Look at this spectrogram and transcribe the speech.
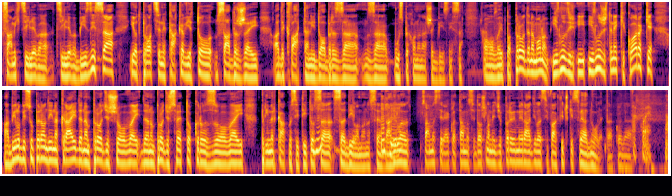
samih ciljeva, ciljeva biznisa i od procene kakav je to sadržaj adekvatan i dobar za, za uspeh ono našeg biznisa. Ovaj, pa prvo da nam ono izložiš, izložiš te neke korake, a bilo bi super onda i na kraju da nam prođeš ovaj da nam prođeš sve to kroz ovaj primer kako si ti to sa sa dilom ono sve odradila. Sama si rekla tamo si došla među prvima i radila si faktički sve od nule, tako da Tako je, da,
